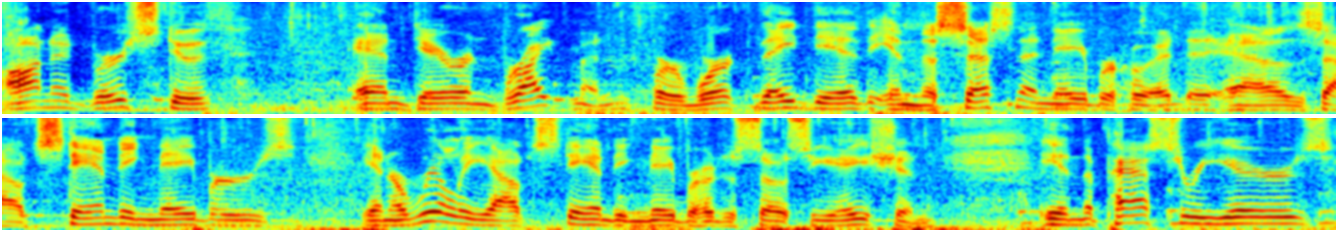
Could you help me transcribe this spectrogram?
Arnaud Verstuyf and Darrin Brightman for work they did in the SESNA neighborhood as outstanding neighbors in a really outstanding neighborhood association. In the past three years,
